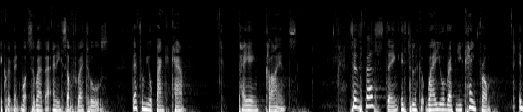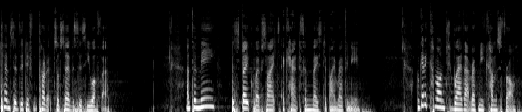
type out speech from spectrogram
equipment whatsoever, any software tools. They're from your bank account, paying clients. So the first thing is to look at where your revenue came from in terms of the different products or services you offer. And for me, bespoke websites account for most of my revenue. I'm going to come on to where that revenue comes from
